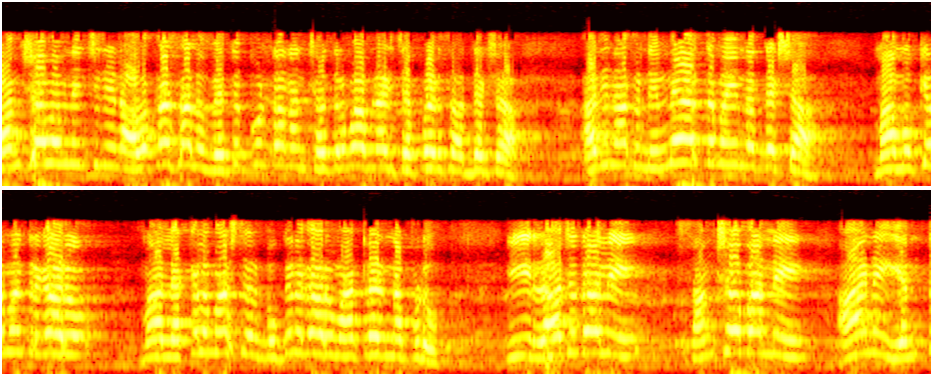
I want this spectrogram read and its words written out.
సంక్షోభం నుంచి నేను అవకాశాలు వెతుక్కుంటానని చంద్రబాబు నాయుడు చెప్పాడు సార్ అధ్యక్ష. అది నాకు నిన్నే అర్థమైంది అధ్యక్ష. మా ముఖ్యమంత్రి గారు మా లెక్కల మాస్టర్ బుగ్గన గారు మాట్లాడినప్పుడు ఈ రాజధాని సంక్షోభాన్ని ఆయన ఎంత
